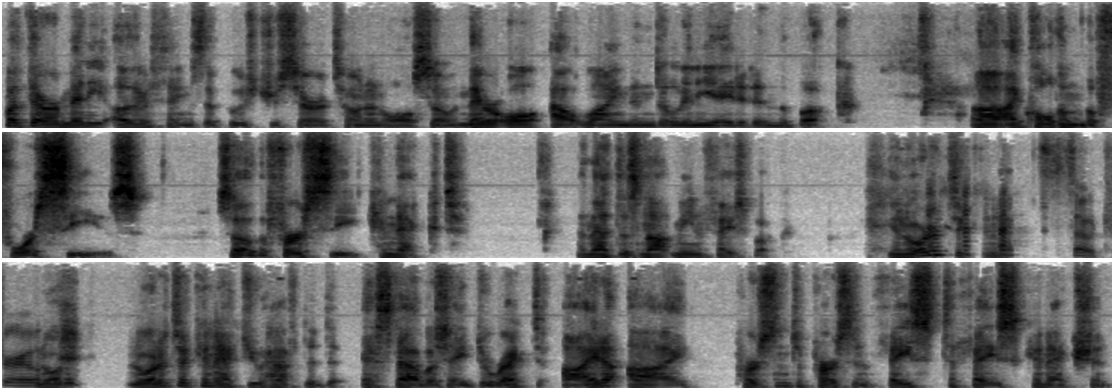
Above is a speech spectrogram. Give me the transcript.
But there are many other things that boost your serotonin also, and they're all outlined and delineated in the book. Uh, I call them the four C's. So, the first C, connect and that does not mean Facebook. In order to connect, so true. In order, in order to connect, you have to d- establish a direct eye to eye, person to person, face to face connection.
